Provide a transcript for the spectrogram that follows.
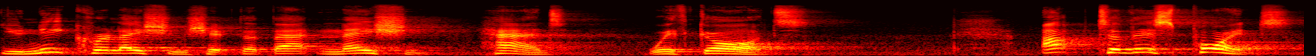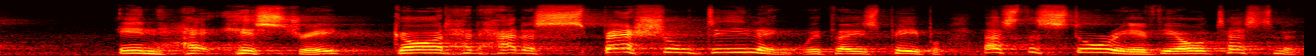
unique relationship that that nation had with God. Up to this point in history, God had had a special dealing with those people. That's the story of the Old Testament.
